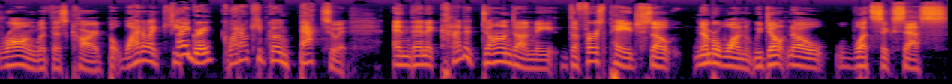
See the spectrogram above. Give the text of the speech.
wrong with this card, but why do I keep i agree why do I keep going back to it? And then it kind of dawned on me the first page. So, number one, we don't know what success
